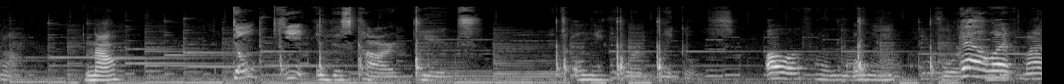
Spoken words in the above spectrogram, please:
no. No? Don't get in this car, kids. It's only for Legos. All of them. Only for Get with my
